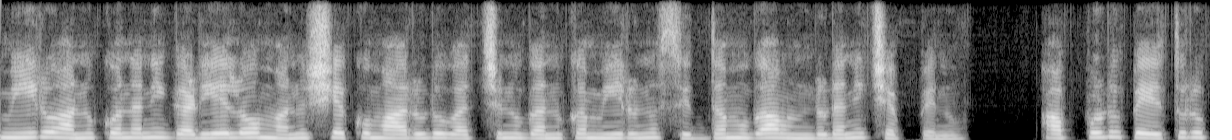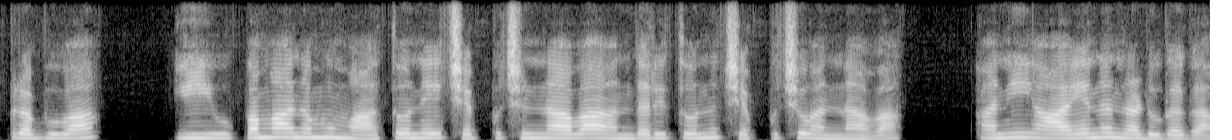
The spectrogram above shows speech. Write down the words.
మీరు అనుకొనని గడియలో మనుష్యకుమారుడు వచ్చును గనుక మీరును సిద్ధముగా ఉండుడని చెప్పెను. అప్పుడు పేతురు ప్రభువా ఈ ఉపమానము మాతోనే చెప్పుచున్నావా అందరితోనూ చెప్పుచు అన్నావా అని ఆయన నడుగగా.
